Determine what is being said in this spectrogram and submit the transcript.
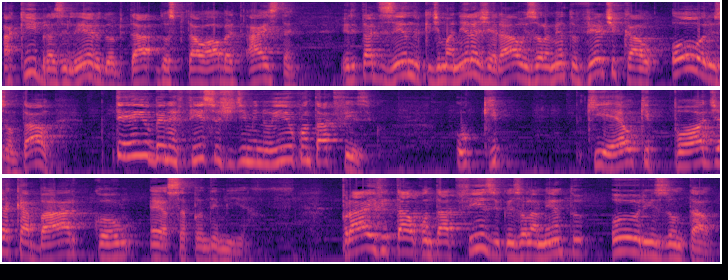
aqui brasileiro do Hospital, Albert Einstein, ele está dizendo que de maneira geral o isolamento vertical ou horizontal tem o benefício de diminuir o contato físico o que, que é o que pode acabar com essa pandemia. Para evitar o contato físico, isolamento horizontal.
